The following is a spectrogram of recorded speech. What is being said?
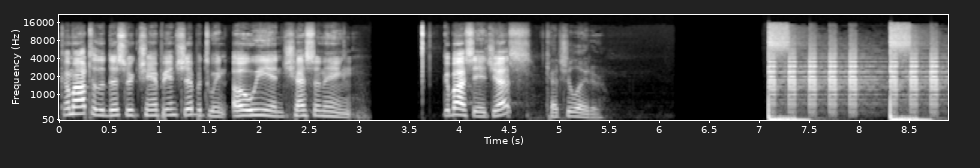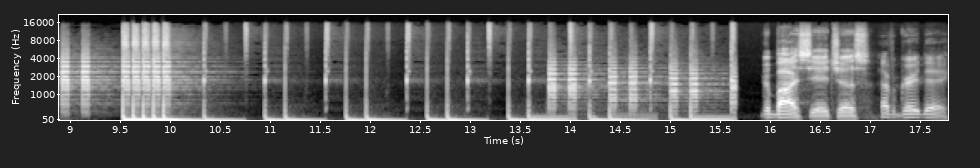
Come out to the district championship between OE and Chesaning. Goodbye, CHS. Catch you later. Goodbye, CHS. Have a great day.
